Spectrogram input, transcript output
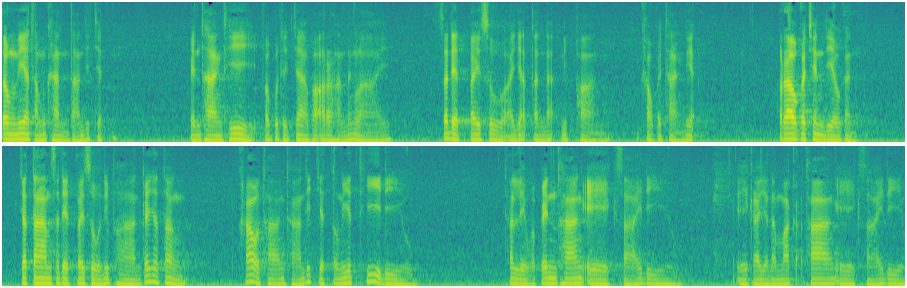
ตรงนี้สำคัญฐานที่เจ็ดเป็นทางที่พระพุทธเจ้าพระอรหันต์ทั้งหลาย เสด็จไปสู่อายตนะนิพพานเข้าไปทางเนี้ยเราก็เช่นเดียวกัน จะตามเสด็จไปสู่นิพพานก็จะต้องเข้าทางฐานที่เจ็ดตรงนี้ที่เดียวท่านเรียกว่าเป็นทางเอกสายเดียว เอกายนามักทางเอกสายเดียว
